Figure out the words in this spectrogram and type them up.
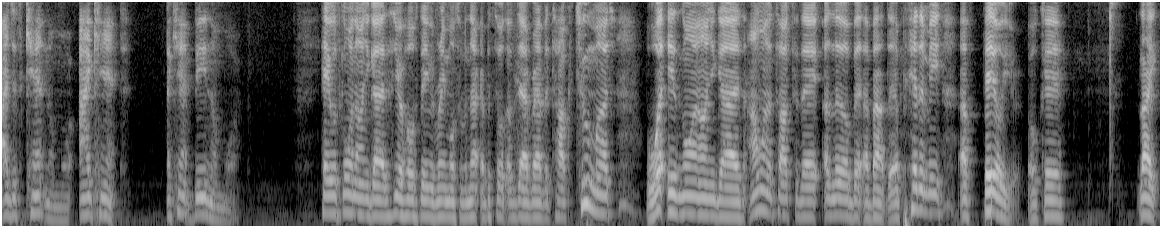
I just can't no more. I can't. I can't be no more. Hey, what's going on, you guys? This is your host, David Ramos, with another episode of Dad Rabbit Talks Too Much. What is going on, you guys? I want to talk today a little bit about the epitome of failure, okay? Like,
